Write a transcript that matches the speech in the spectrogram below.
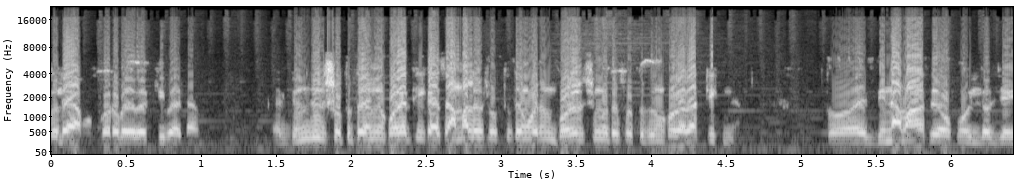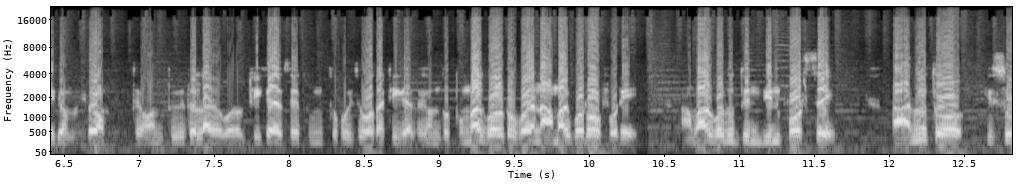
চলে, আমার ঘরে কি যদি সত্যতা করে, ঠিক আছে আমার সত্যতা করেন ঘরের সঙ্গে তো সত্যতা করা ঠিক না। তো একদিন আমাকেও কইলো যে এরকম এরকম তখন তুই তো লাগাবো, ঠিক আছে, তুমি তো কইছো কথা ঠিক আছে এখন তো তোমার ঘর পড়ে না, আমার ঘরও পড়ে, আমার দু তিন দিন পড়ছে, আমিও তো কিছু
